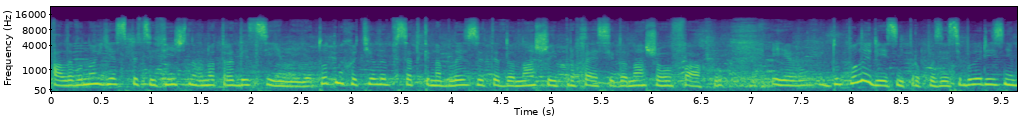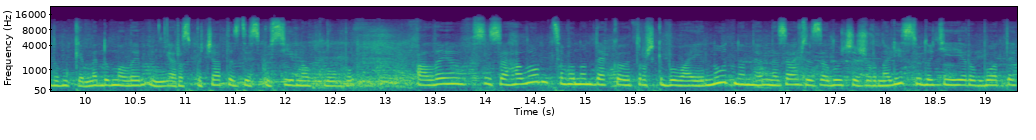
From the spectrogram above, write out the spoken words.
але воно є специфічне, воно традиційне є. Тут ми хотіли б все-таки наблизити до нашої професії, до нашого фаху. І були різні пропозиції, були різні думки. Ми думали розпочати з дискусійного клубу. Але загалом це воно деколи трошки буває нудно, не, завжди залучить журналістів до тієї роботи.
